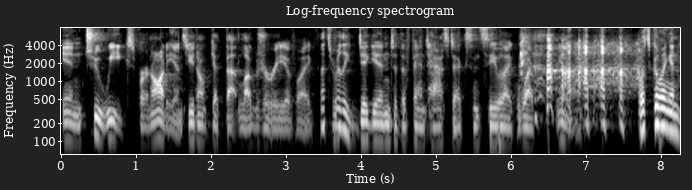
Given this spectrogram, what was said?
in 2 weeks for an audience you don't get that luxury of like let's really dig into the Fantasticks and see like what you know what's going in,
